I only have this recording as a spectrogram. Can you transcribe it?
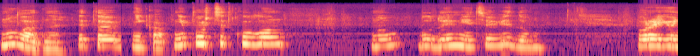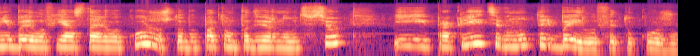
Ну ладно, это никак не портит кулон. Ну, буду иметь в виду. В районе бейлов я оставила кожу, чтобы потом подвернуть все и проклеить внутрь бейлов эту кожу.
